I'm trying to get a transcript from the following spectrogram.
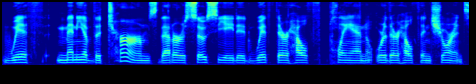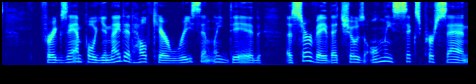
with many of the terms that are associated with their health plan or their health insurance. For example, United Healthcare recently did a survey that shows only 6%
